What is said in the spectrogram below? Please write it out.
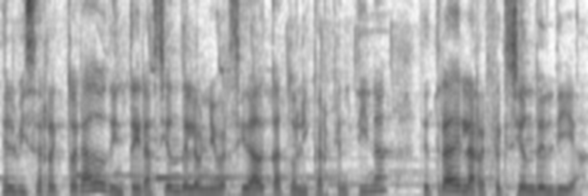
El Vicerrectorado de Integración de la Universidad Católica Argentina te trae la Reflexión del Día,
